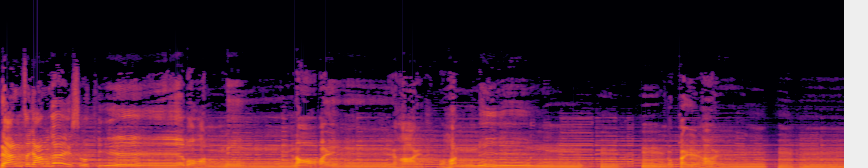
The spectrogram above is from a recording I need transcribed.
แดนสยามเคยสุขีบ่หอนมีนอไผหายบ่หอนมี อืมอืมดอกไผหายอืม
